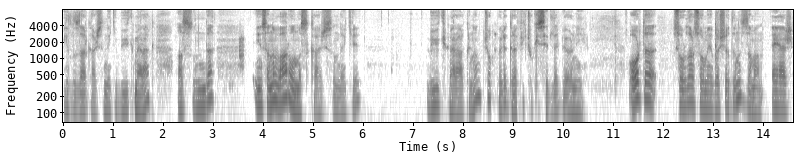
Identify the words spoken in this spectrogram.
yıldızlar karşısındaki büyük merak aslında insanın var olması karşısındaki büyük merakının çok böyle grafik, çok hissedilir bir örneği. Orada sorular sormaya başladığınız zaman eğer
